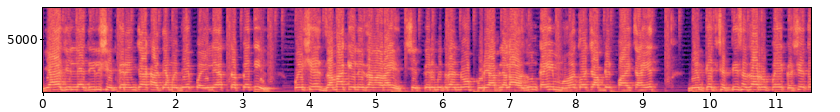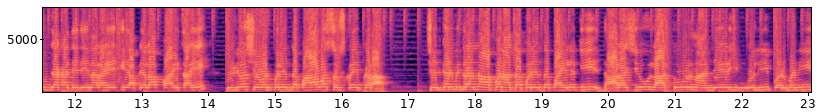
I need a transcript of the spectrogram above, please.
या जिल्ह्यातील शेतकऱ्यांच्या खात्यामध्ये पहिल्या टप्प्यातील पैसे जमा केले जाणार आहेत. शेतकरी मित्रांनो पुढे आपल्याला अजून काही महत्त्वाचे अपडेट पाहायचे आहेत. नेमके छत्तीस हजार रुपये कसे तुमच्या खात्यात येणार आहेत हे आपल्याला पाहायचं आहे. व्हिडिओ शेवटपर्यंत पहा व सबस्क्राईब करा. शेतकरी मित्रांनो आपण आतापर्यंत पाहिलं की धाराशिव लातूर नांदेड हिंगोली परभणी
